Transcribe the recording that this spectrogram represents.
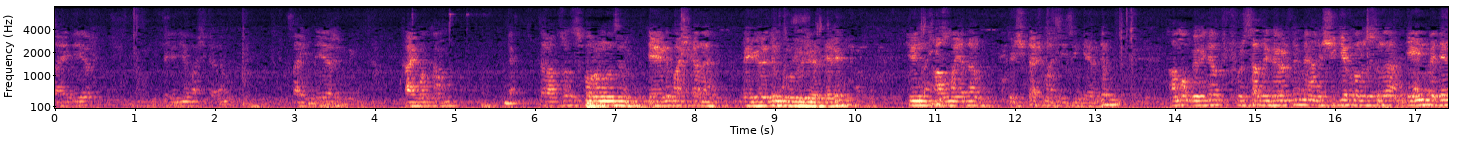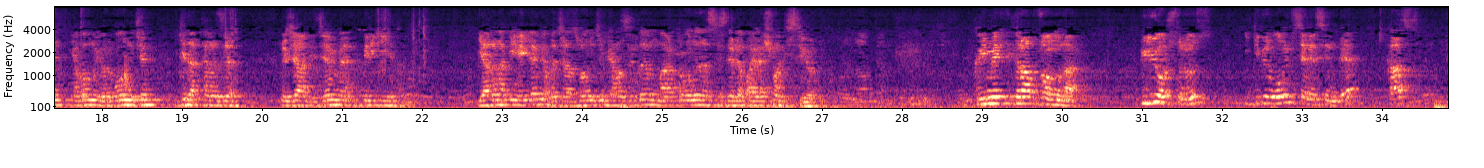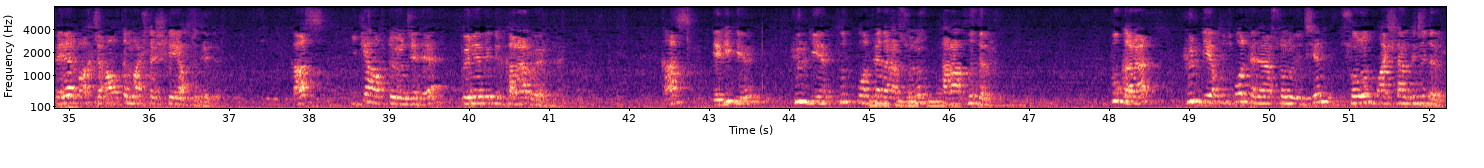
saygıdeğer belediye başkanım, saygıdeğer kaymakam, Trabzonspor'umuzun değerli başkanı ve yönetim kurulu üyeleri. Dün Almanya'dan Beşiktaş maçı için geldim. Ama böyle fırsatı gördüm yani şike konusuna değinmeden yapamıyorum. Onun için iki dakikanızı rica edeceğim ve bir iyi yarına bir eylem yapacağız. Onun için bir hazırlığım vardı. Onu da sizlerle paylaşmak istiyorum. Kıymetli Trabzonlular, biliyorsunuz 2013 senesinde KAS Fenerbahçe altı maçta şike yaptı dedi. KAS iki hafta önce de önemli bir karar verdi. KAS dedi ki Türkiye Futbol Federasyonu taraflıdır. Bu karar Türkiye Futbol Federasyonu için sonun başlangıcıdır.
